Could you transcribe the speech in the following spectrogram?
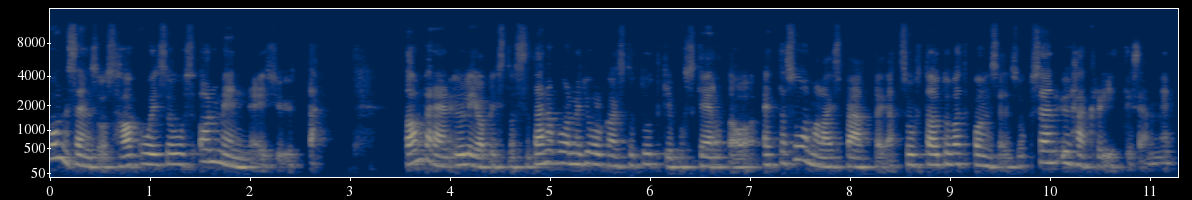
Konsensushakuisuus on menneisyyttä. Tampereen yliopistossa tänä vuonna julkaistu tutkimus kertoo, että suomalaispäättäjät suhtautuvat konsensukseen yhä kriittisemmin.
